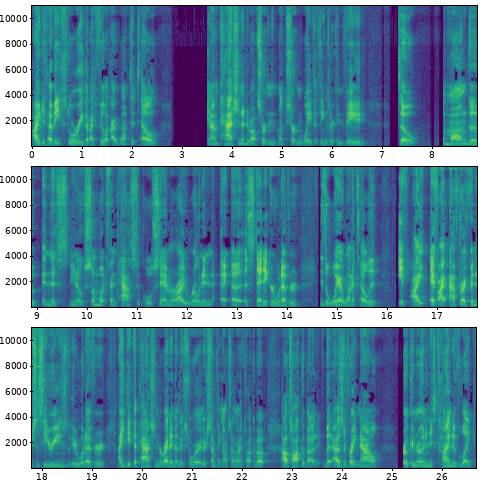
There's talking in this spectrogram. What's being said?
I just have a story that I feel like I want to tell, and I'm passionate about certain like certain way that things are conveyed. So manga and this, you know, somewhat fantastical samurai ronin aesthetic or whatever is a way I want to tell it. If I if I after I finish the series mm-hmm. or whatever, I get the passion to write another story, or there's something else I want to talk about, I'll talk about it. But as of right now, Broken Ronin is kind of like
